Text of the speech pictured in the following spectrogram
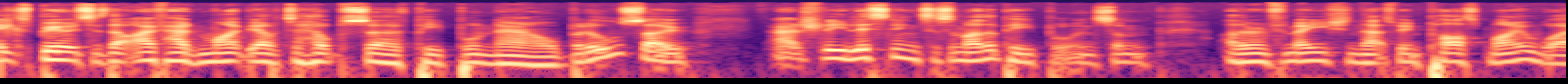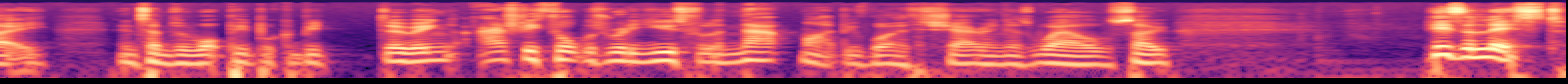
experiences that I've had might be able to help serve people now, but also actually listening to some other people and some other information that's been passed my way in terms of what people could be doing, I actually thought was really useful, and that might be worth sharing as well. So here's a list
